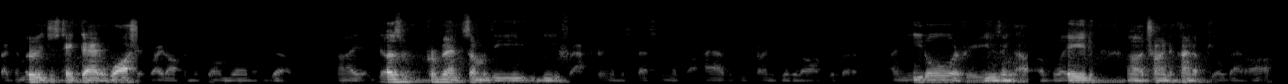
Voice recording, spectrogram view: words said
So I can literally just take that wash it right off in the formalin and go. Uh, it does prevent some of the, the fracturing of the specimen that you'll have if you're trying to get it off with a, a needle or if you're using a, a blade, uh, trying to kind of peel that off.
